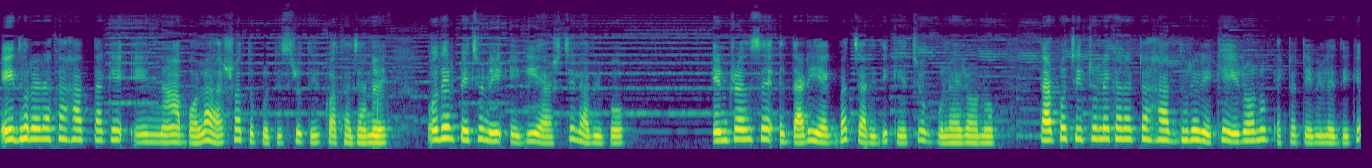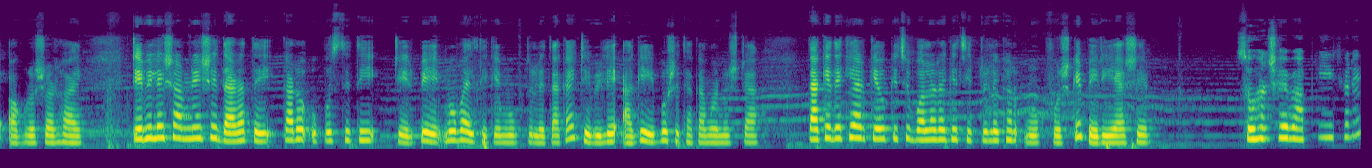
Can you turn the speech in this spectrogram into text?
এই ধরে রাখা হাত তাকে এ না বলা শত প্রতিশ্রুতির কথা জানায়। ওদের পেছনে এগিয়ে আসছে লাবিব। এন্ট্রান্সে দাঁড়িয়ে একবার চারিদিকে চোখ বুলায় রনক তারপর চিত্রলেখার একটা হাত ধরে রেখে রনক একটা টেবিলের দিকে অগ্রসর হয়। টেবিলের সামনে এসে দাঁড়াতেই কারও উপস্থিতি টের পেয়ে মোবাইল থেকে মুখ তুলে তাকায় টেবিলে আগেই বসে থাকা মানুষটা। তাকে দেখে আর কেউ কিছু বলার আগে চিত্রলেখার মুখ ফসকে বেরিয়ে আসে। সোহান সাহেব আপনি এখানে?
